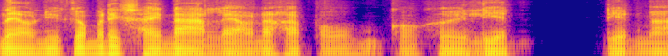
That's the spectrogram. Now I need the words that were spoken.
แนวนี้ก็ไม่ได้ใช้นานแล้วนะครับ เพราะผมก็เคยเรียนเรียนมา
